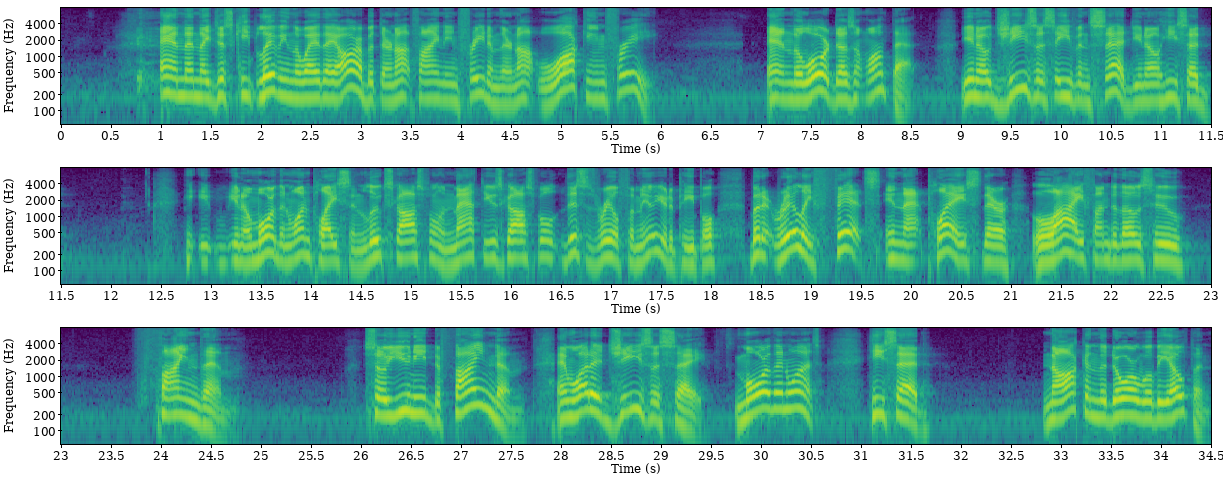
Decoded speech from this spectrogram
And then they just keep living the way they are, but they're not finding freedom. They're not walking free. And the Lord doesn't want that. You know, Jesus even said, you know, He said, you know, more than one place in Luke's gospel and Matthew's gospel. This is real familiar to people, but it really fits in that place their life unto those who find them. So you need to find them. And what did Jesus say? More than once. He said, Knock and the door will be open.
